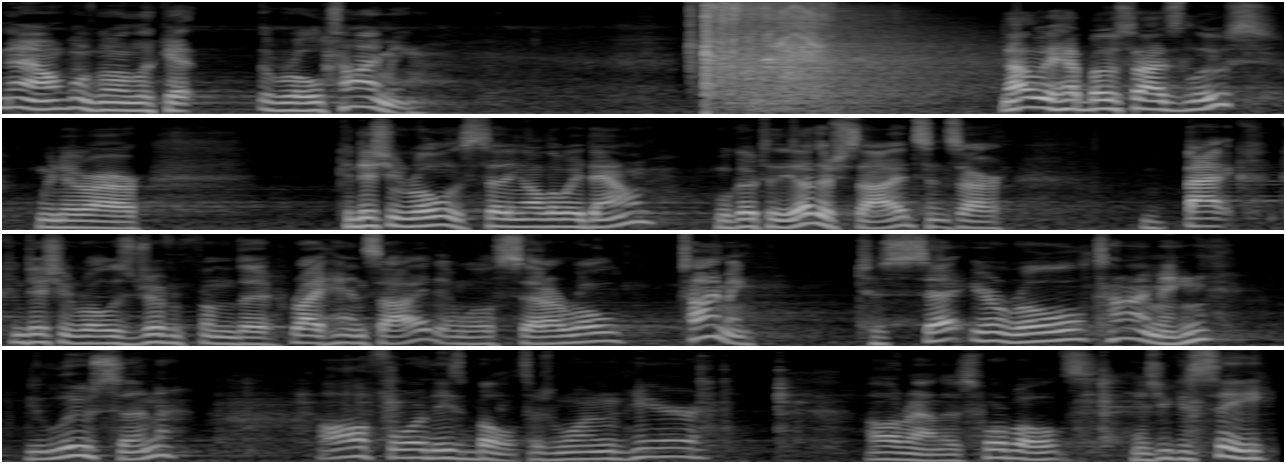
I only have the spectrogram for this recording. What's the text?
Now we're going to look at the roll timing. Now that we have both sides loose, we know our conditioning roll is setting all the way down. We'll go to the other side since our back conditioning roll is driven from the right hand side and we'll set our roll timing. To set your roll timing, you loosen all four of these bolts. There's one here, all around. There's four bolts. As you can see,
